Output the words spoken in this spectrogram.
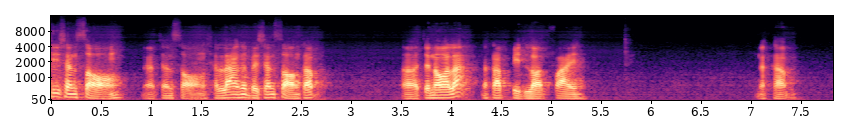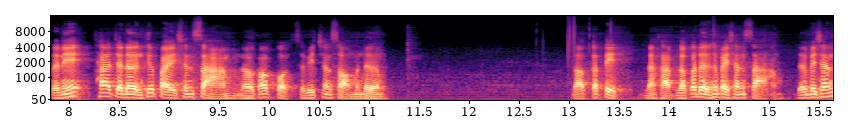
ที่ชั้น2นะชั้น 2 ชั้นล่างขึ้นไปชั้น 2 ครับจะนอนละนะครับ ปิดหลอดไฟนะครับตอนนี้ถ้าจะเดินขึ้นไปชั้น 3 เราก็กดสวิตช์ชั้น 2 เหมือนเดิมหลอดก็ติดนะครับ เราก็เดินขึ้นไปชั้น 3 เดินไปชั้น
